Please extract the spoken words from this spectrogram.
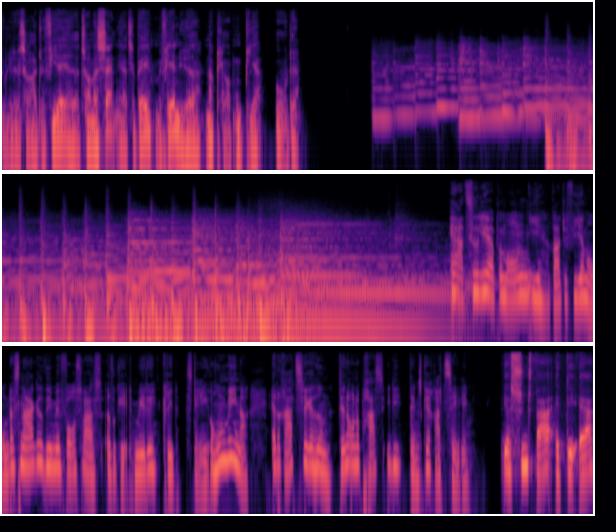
Du lytter til Radio 4. Jeg hedder Thomas Sand. Jeg er tilbage med flere nyheder, når klokken bliver 8. Her tidligere på morgen i Radio 4 Morgen, der snakkede vi med forsvarsadvokat Mette Grit Stage, og hun mener, at retssikkerheden den er under pres i de danske retssale. Jeg synes bare, at det er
